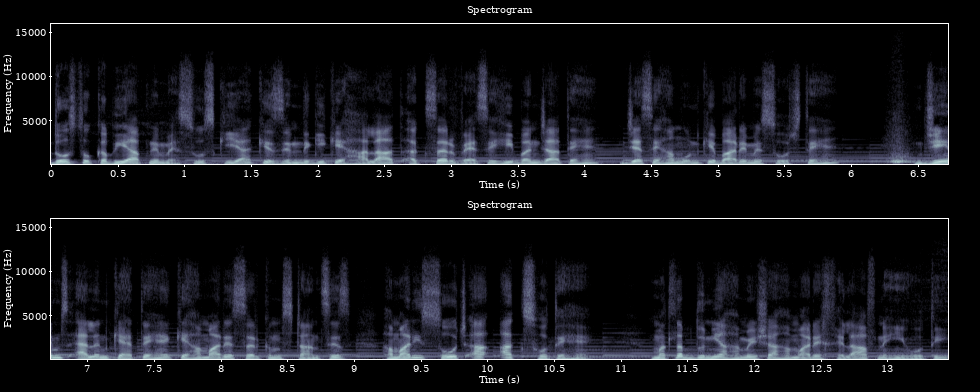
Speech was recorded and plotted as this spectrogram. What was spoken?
दोस्तों, कभी आपने महसूस किया कि ज़िंदगी के हालात अक्सर वैसे ही बन जाते हैं, जैसे हम उनके बारे में सोचते हैं? जेम्स एलन कहते हैं कि हमारे सरकमस्टांसेस हमारी सोच आ अक्स होते हैं। मतलब दुनिया हमेशा हमारे खिलाफ नहीं होती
